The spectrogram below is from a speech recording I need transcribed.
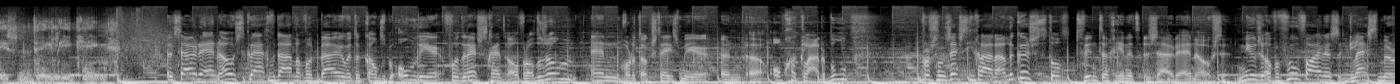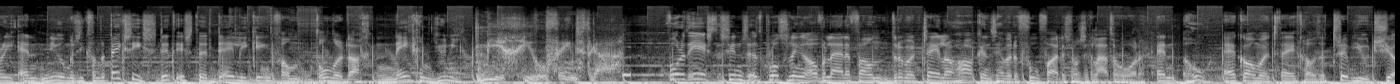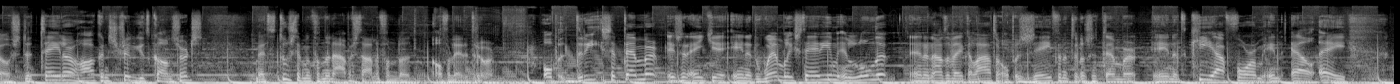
is Daily King. Het zuiden en oosten krijgen vandaag nog wat buien met een kans op onweer. Voor de rest schijnt overal de zon en wordt het ook steeds meer een uh, opgeklaarde boel. Het wordt van 16 graden aan de kust tot 20 in het zuiden en oosten. Nieuws over Foo Fighters, Glastonbury en nieuwe muziek van de Pixies. Dit is de Daily King van donderdag 9 juni. Michiel Veenstra. Voor het eerst sinds het plotselinge overlijden van drummer Taylor Hawkins... hebben de Foo Fighters van zich laten horen. En hoe? Er komen twee grote tribute shows. De Taylor Hawkins Tribute Concerts... met toestemming van de nabestaanden van de overleden drummer. Op 3 september is er eentje in het Wembley Stadium in Londen... en een aantal weken later op 27 september in het Kia Forum in L.A.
